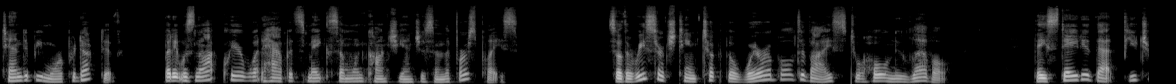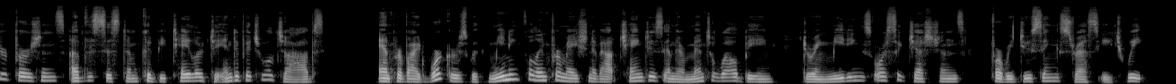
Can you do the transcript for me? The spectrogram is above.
tend to be more productive, but it was not clear what habits make someone conscientious in the first place. So the research team took the wearable device to a whole new level. They stated that future versions of the system could be tailored to individual jobs and provide workers with meaningful information about changes in their mental well being during meetings or suggestions for reducing stress each week.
